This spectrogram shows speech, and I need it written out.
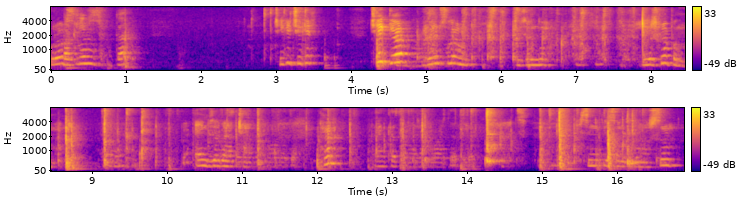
Bakayım bir dakika. çekil çekil. Çek ya. Benim silahım. Bu sende. Yarışma yapalım. Tamam. En güzel ben yapacağım. Ha? Ben kazanırım bu arada diyor. Evet. Kesinlikle sen kazanırsın.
